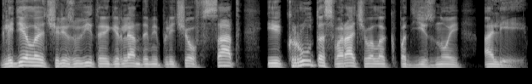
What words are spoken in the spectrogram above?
глядела через увитое гирляндами плечо в сад и круто сворачивала к подъездной аллее.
